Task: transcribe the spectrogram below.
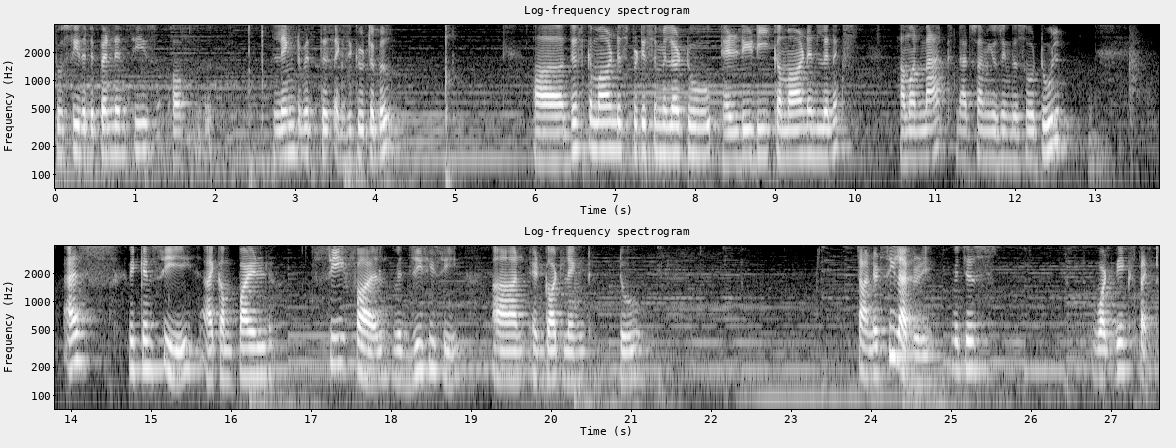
to see the dependencies of linked with this executable. Uh, this command is pretty similar to LDD command in Linux. I'm on Mac that's why I'm using this otool. As we can see I compiled C file with GCC and it got linked to standard C library which is what we expect.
